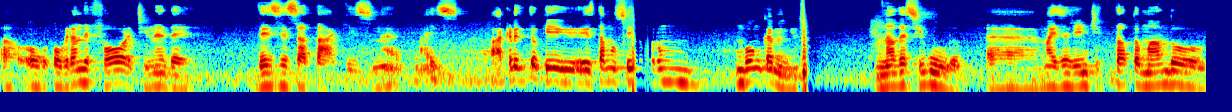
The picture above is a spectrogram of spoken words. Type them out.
o, o grande forte né, de, desses ataques. Né? Mas acredito que estamos indo por um, um bom caminho. Nada é seguro, é, mas a gente está tomando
